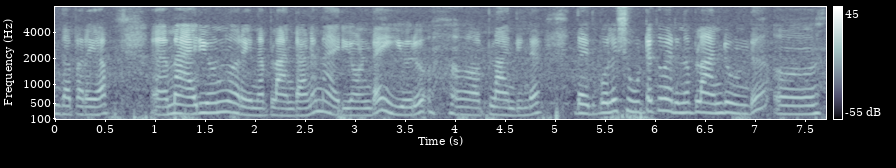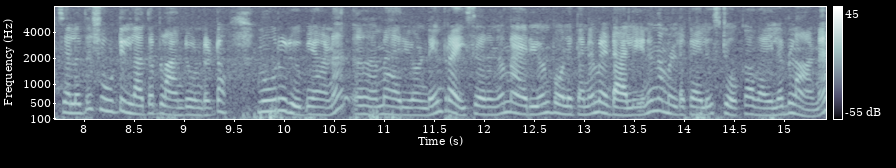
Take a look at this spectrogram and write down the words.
എന്താ പറയുക മാരിയോൺ എന്ന് പറയുന്ന പ്ലാന്റാണ് മാരിയോണിന്റെ ഈ ഒരു പ്ലാന്റിന്റെ ഇതുപോലെ ഷൂട്ടൊക്കെ വരുന്ന പ്ലാന്റും ഉണ്ട്. ചിലത് ഷൂട്ടില്ലാത്ത പ്ലാന്റും ഉണ്ട് കേട്ടോ. നൂറ് രൂപയാണ് മാരിയോണിന്റെയും പ്രൈസ് വരുന്നത്. മാരിയോൺ പോലെ തന്നെ മെഡാലിയനും നമ്മളുടെ കയ്യിൽ സ്റ്റോക്ക് അവൈലബിൾ ആണ്.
